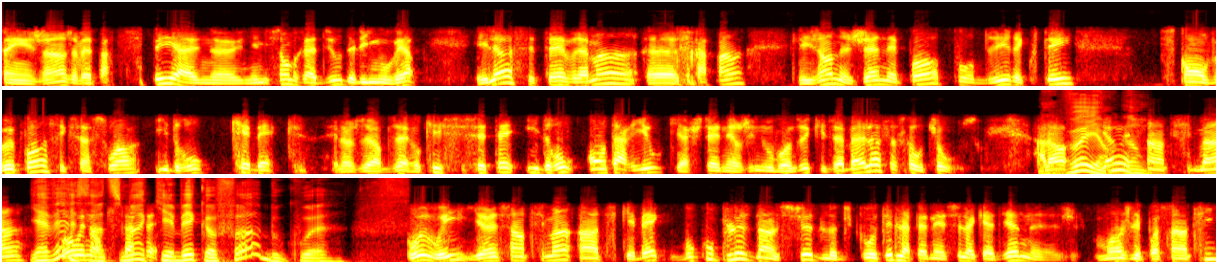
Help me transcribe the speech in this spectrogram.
Saint-Jean. J'avais participé à une, une, émission de radio de ligne ouverte. Et là, c'était vraiment frappant les gens ne gênaient pas pour dire, écoutez, ce qu'on veut pas, c'est que ça soit Hydro-Québec. Et là, je leur disais, OK, si c'était Hydro-Ontario qui achetait Énergie Nouveau-Brunswick, ils disaient, ben là, ça serait autre chose. Alors, il y a un sentiment... Il y avait un sentiment québécophobe ou quoi? Oui, oui, il y a un sentiment anti-Québec, beaucoup plus dans le sud, du côté de la péninsule acadienne. moi, je l'ai pas senti.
